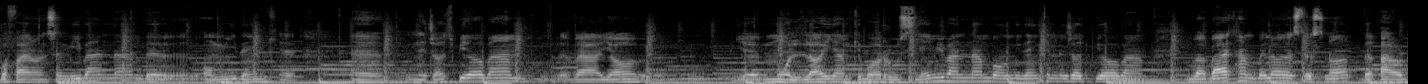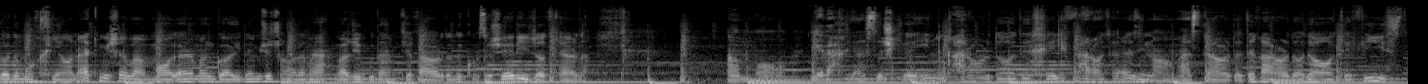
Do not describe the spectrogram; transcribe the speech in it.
با فرانسه میبندم به امید اینکه نجات بیابم و یا یه ملایی هم که با روسیه میبندم با امید اینکه نجات بیابم. و بعد هم بلا استثنا به قراردادمون خیانت میشه و مادر من گاییده میشه چون آدم احمقی بودم که قرارداد کسوشهری ایجاد کردم. اما یه وقتی هستش که این قرارداد خیلی فراتر از این هم هست. قرارداد قرارداد عاطفی است.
